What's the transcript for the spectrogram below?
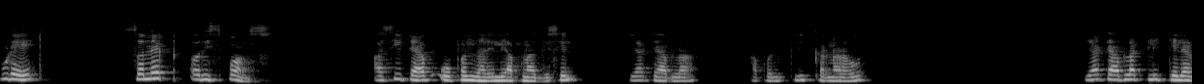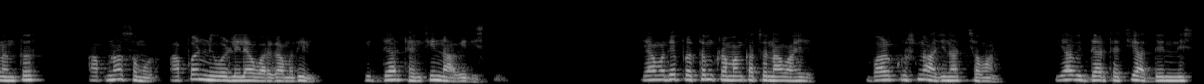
पुढे सलेक्ट अ रिस्पॉन्स अशी टॅब ओपन झालेली आपणास दिसेल. या टॅबला आपण क्लिक करणार आहोत. या टॅबला क्लिक केल्यानंतर आपणासमोर आपण निवडलेल्या वर्गामधील विद्यार्थ्यांची नावे दिसतील. यामध्ये प्रथम क्रमांकाचं नाव आहे बाळकृष्ण आजीनाथ चव्हाण. या विद्यार्थ्याची अध्ययन निश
